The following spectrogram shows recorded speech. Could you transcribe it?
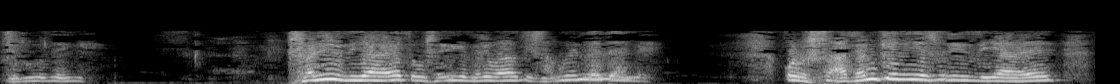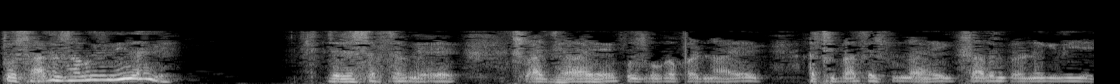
ज़रूर देंगे। शरीर दिया है तो शरीर के निर्वाह की सामग्री ले देंगे। और साधन के लिए शरीर दिया है तो साधन सामग्री नहीं देंगे। जैसे सत्संग है, स्वाध्याय है, पुस्तकों का पढ़ना है अच्छी बातें सुनना है साधन करने के लिए।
